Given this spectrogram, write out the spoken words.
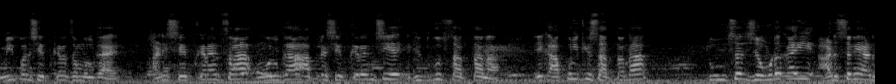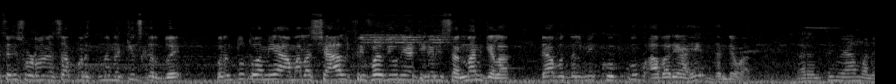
मी पण शेतकऱ्याचा मुलगा आहे. आणि शेतकऱ्याचा मुलगा आपल्या शेतकऱ्यांची हितगुज साधताना एक आपुलकी साधताना तुमचं जेवढं काही अडचणी अडचणी सोडवण्याचा प्रयत्न नक्कीच करतोय परंतु तो आम्ही आम्हाला शाल श्रीफळ देऊन या ठिकाणी सन्मान केला. त्याबद्दल मी खूप खूप आभारी आहे. धन्यवाद. कारण तुम्ही आम्हाला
